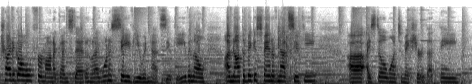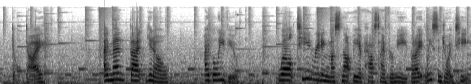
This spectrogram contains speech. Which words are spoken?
try to go for Monika instead, and I want to save you and Natsuki. Even though I'm not the biggest fan of Natsuki, uh, I still want to make sure that they don't die. I meant that, you know, I believe you. Well, tea and reading must not be a pastime for me, but I at least enjoy tea.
